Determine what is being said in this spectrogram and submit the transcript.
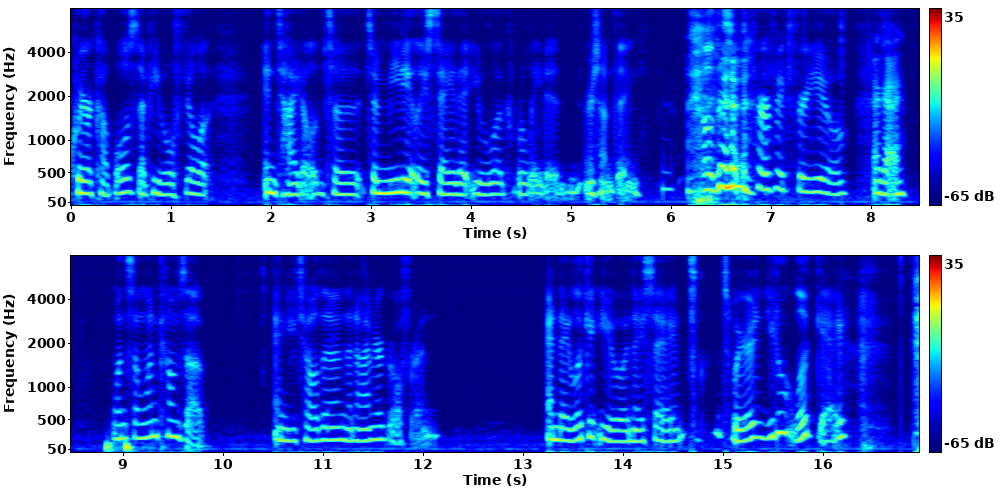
queer couples that people feel entitled to to immediately say that you look related or something. Oh, this is perfect for you. okay, When someone comes up and you tell them that I'm your girlfriend and they look at you and they say, It's weird, you don't look gay. I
